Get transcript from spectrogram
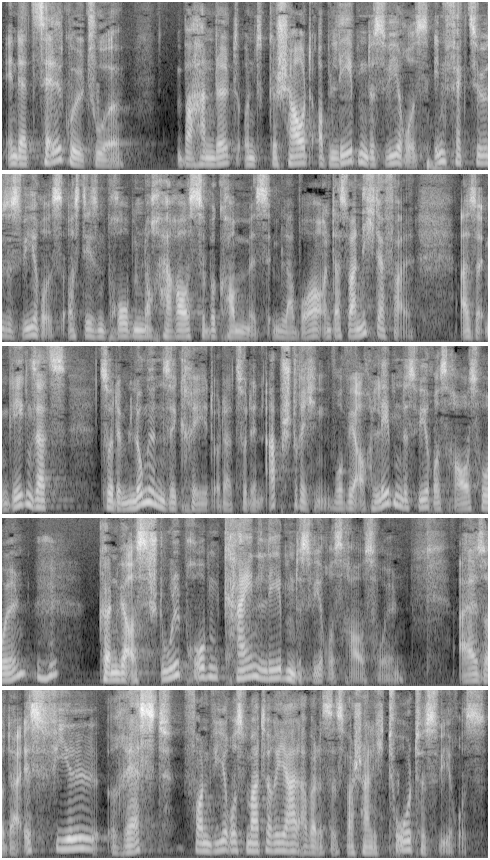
in der Zellkultur behandelt und geschaut, ob lebendes Virus, infektiöses Virus aus diesen Proben noch herauszubekommen ist im Labor. Und das war nicht der Fall. Also im Gegensatz zu dem Lungensekret oder zu den Abstrichen, wo wir auch lebendes Virus rausholen, mhm. können wir aus Stuhlproben kein lebendes Virus rausholen. Also da ist viel Rest von Virusmaterial, aber das ist wahrscheinlich totes Virus.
